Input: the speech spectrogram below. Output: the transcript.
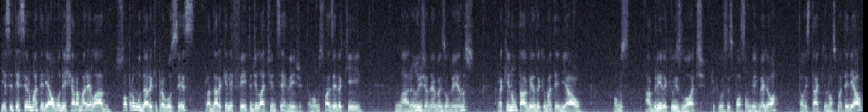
E esse terceiro material eu vou deixar amarelado, só para mudar aqui para vocês, para dar aquele efeito de latinha de cerveja. Então vamos fazer aqui um laranja, né, mais ou menos. Para quem não está vendo aqui o material, vamos abrir aqui o slot, para que vocês possam ver melhor. Então está aqui o nosso material.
